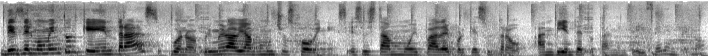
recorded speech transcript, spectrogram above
Desde el momento en que entras, bueno, primero había muchos jóvenes. Eso está muy padre porque es otro ambiente totalmente diferente, ¿no?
